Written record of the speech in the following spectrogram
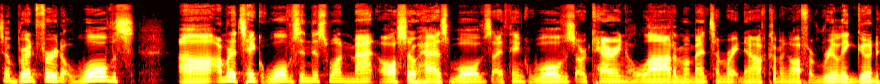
So Brentford Wolves. Uh, I'm going to take Wolves in this one. Matt also has Wolves. I think Wolves are carrying a lot of momentum right now, coming off a really good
